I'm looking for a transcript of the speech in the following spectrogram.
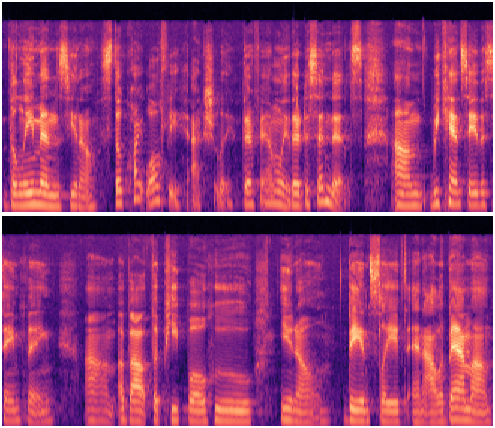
the Lehmans, you know, still quite wealthy, actually, their family, their descendants. Um, we can't say the same thing um, about the people who, you know, they enslaved in Alabama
